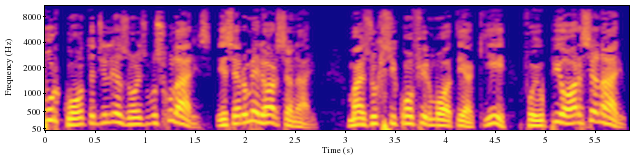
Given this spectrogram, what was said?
por conta de lesões musculares. Esse era o melhor cenário. Mas o que se confirmou até aqui foi o pior cenário.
